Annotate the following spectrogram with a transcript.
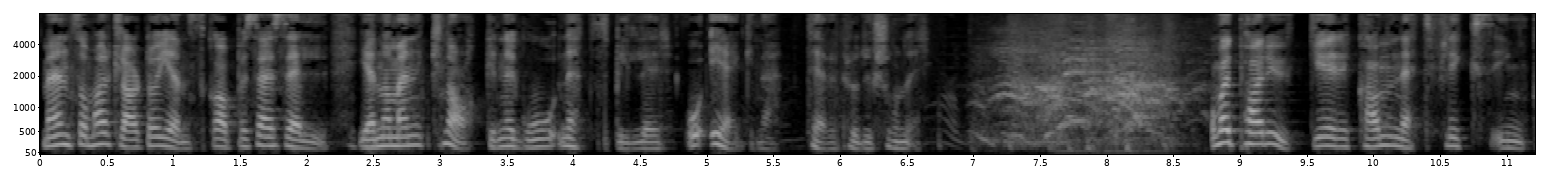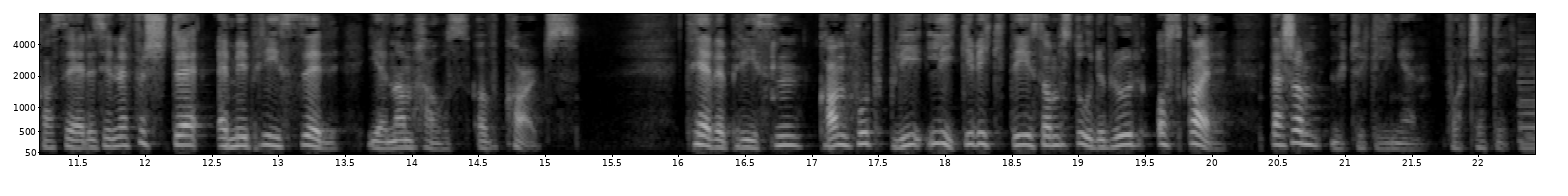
men som har klart å gjenskape seg selv gjennom en knakende god nettspiller og egne TV-produksjoner. Om et par uker kan Netflix innkassere sine første Emmy-priser gjennom House of Cards. TV-prisen kan fort bli like viktig som storebror Oscar dersom utviklingen fortsetter.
